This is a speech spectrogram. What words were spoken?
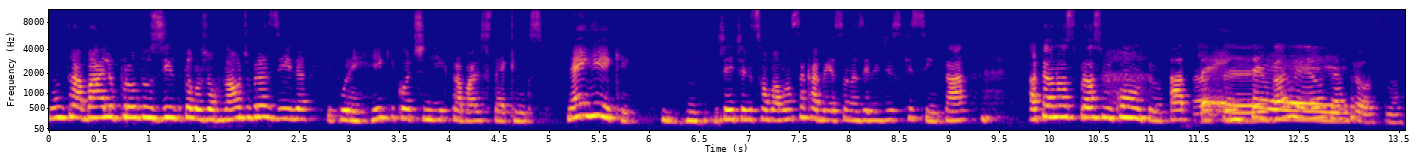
um trabalho produzido pelo Jornal de Brasília e por Henrique Cotinic, Trabalhos Técnicos. Né, Henrique? Gente, ele só balança a cabeça, mas ele disse que sim, tá? Até o nosso próximo encontro. Até, Até. até. Valeu, até a próxima.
